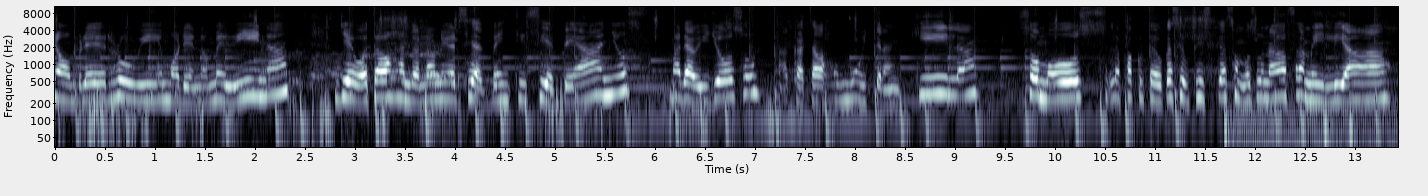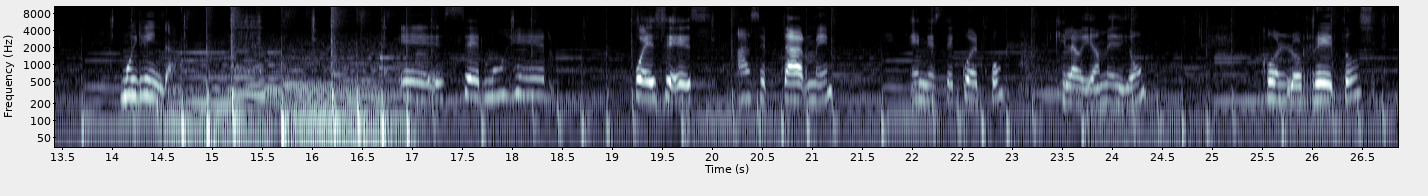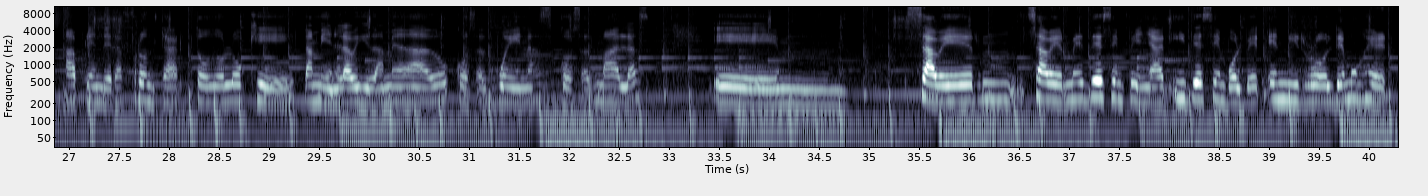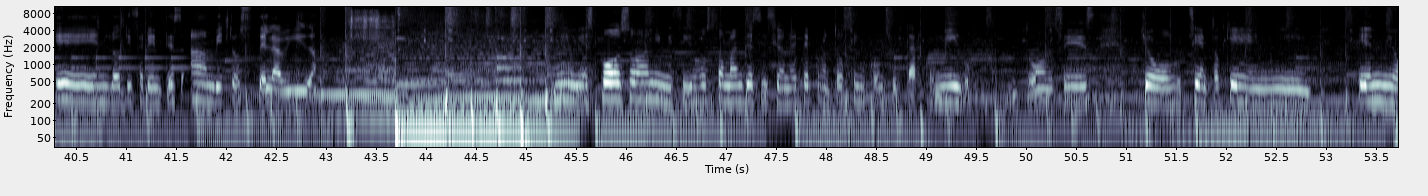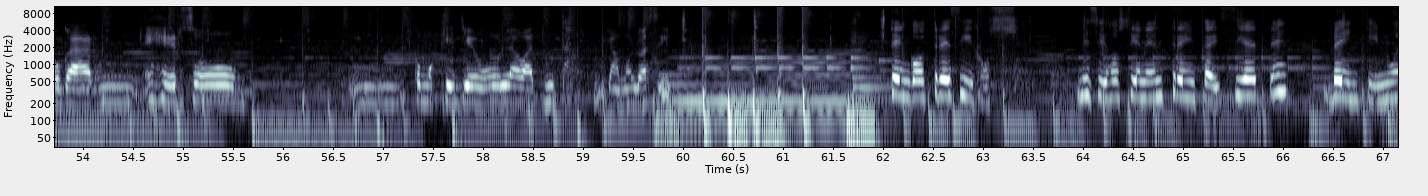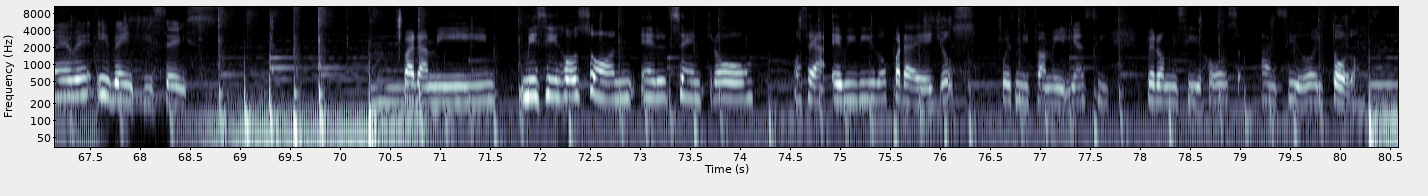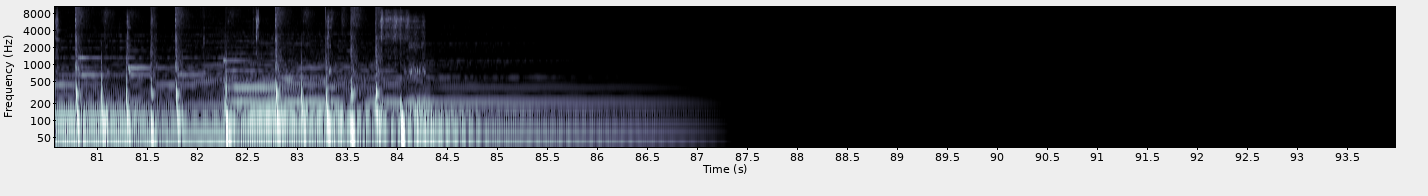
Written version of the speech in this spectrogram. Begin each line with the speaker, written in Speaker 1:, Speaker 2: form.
Speaker 1: nombre es Ruby Moreno Medina, llevo trabajando en la universidad 27 años, maravilloso, acá trabajo muy tranquila, somos, la Facultad de Educación Física, somos una familia muy linda. Eh, ser mujer pues es aceptarme en este cuerpo que la vida me dio, con los retos, aprender a afrontar todo lo que también la vida me ha dado, cosas buenas, cosas malas, em, saber, saberme desempeñar y desenvolver en mi rol de mujer en los diferentes ámbitos de la vida. Ni mi esposo ni mis hijos toman decisiones de pronto sin consultar conmigo. Entonces yo siento que en mi, en mi hogar mm, ejerzo como que llevo la batuta, digámoslo así. Tengo tres hijos. Mis hijos tienen 37, 29 y 26. Para mí, mis hijos son el centro o sea, he vivido para ellos, pues mi familia en sí, pero mis hijos han sido el todo.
